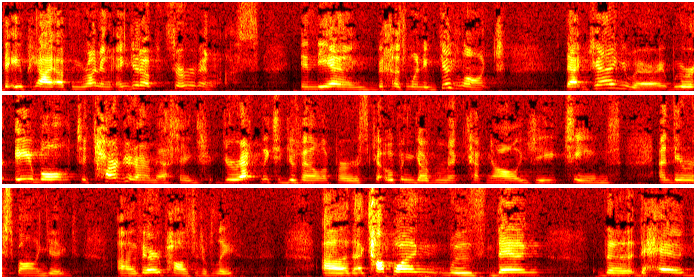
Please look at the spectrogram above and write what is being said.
the API up and running ended up serving us in the end because when it did launch that January, we were able to target our message directly to developers, to open government technology teams, and they responded uh, very positively. Uh, that top one was then the, the head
